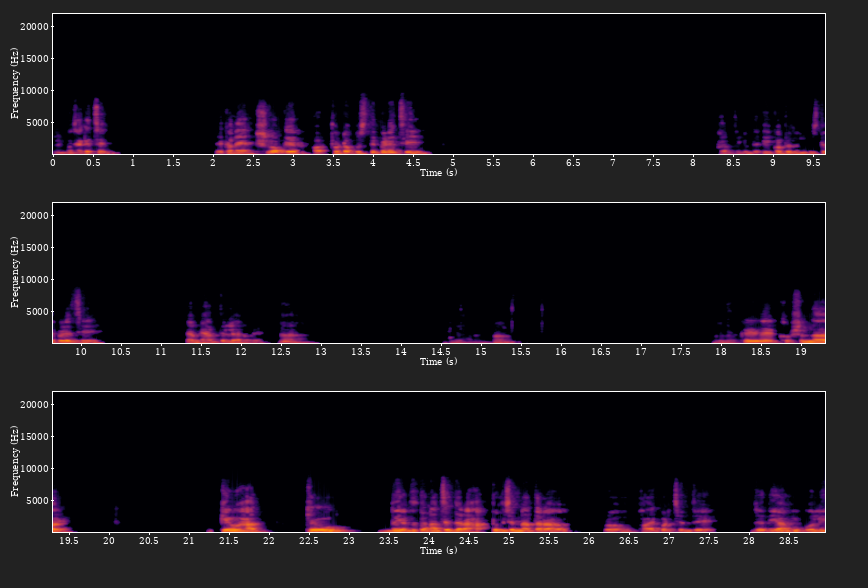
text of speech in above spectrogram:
বোঝা গেছে এখানে শ্লোকের অর্থটা বুঝতে পেরেছি দেখি কতজন বুঝতে পেরেছি এমনি হাত তুললে হবে হ্যাঁ হ্যাঁ। খুব সুন্দর কেউ হাত, কেউ দুই একজন আছেন যারা হাত তুলছেন না, তারা ভয় করছেন যে যদি আমি বলি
